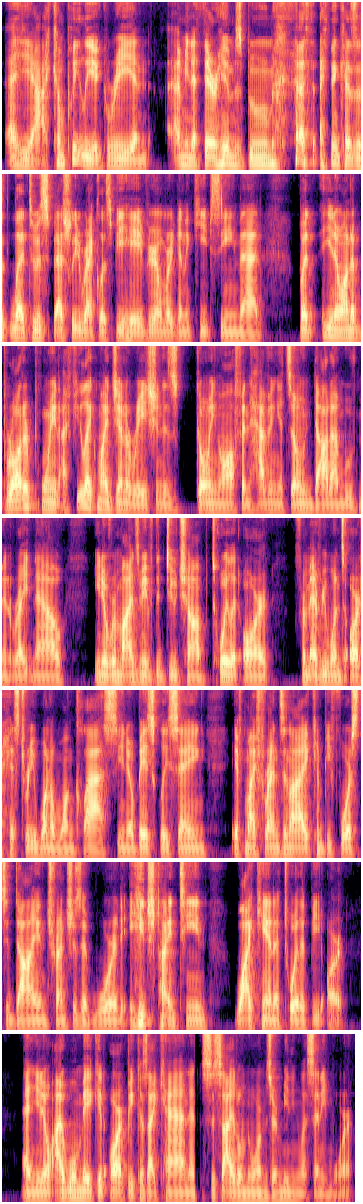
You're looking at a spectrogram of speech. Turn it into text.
Uh, yeah, I completely agree. And I mean, Ethereum's boom, I think, has led to especially reckless behavior, and we're going to keep seeing that. But you know, on a broader point, I feel like my generation is going off and having its own Dada movement right now. You know, reminds me of the Duchamp toilet art from everyone's art history 101 class. You know, basically saying if my friends and I can be forced to die in trenches at war at age 19, why can't a toilet be art? And you know, I will make it art because I can, and societal norms are meaningless anymore.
